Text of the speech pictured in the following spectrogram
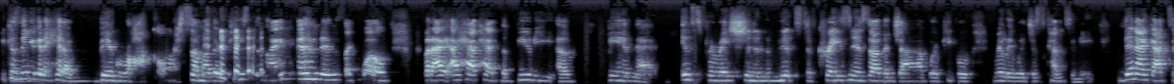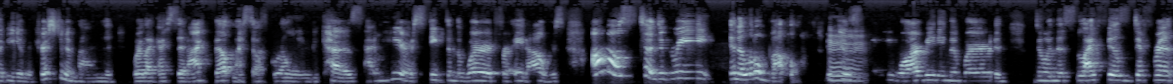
because mm-hmm. then you're going to hit a big rock or some other piece of life and then it's like whoa but I, I have had the beauty of being that inspiration in the midst of craziness on the job where people really would just come to me then I got to be in the Christian environment where, like I said, I felt myself growing because I'm here steeped in the word for eight hours, almost to a degree in a little bubble because mm you are reading the word and doing this, life feels different.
